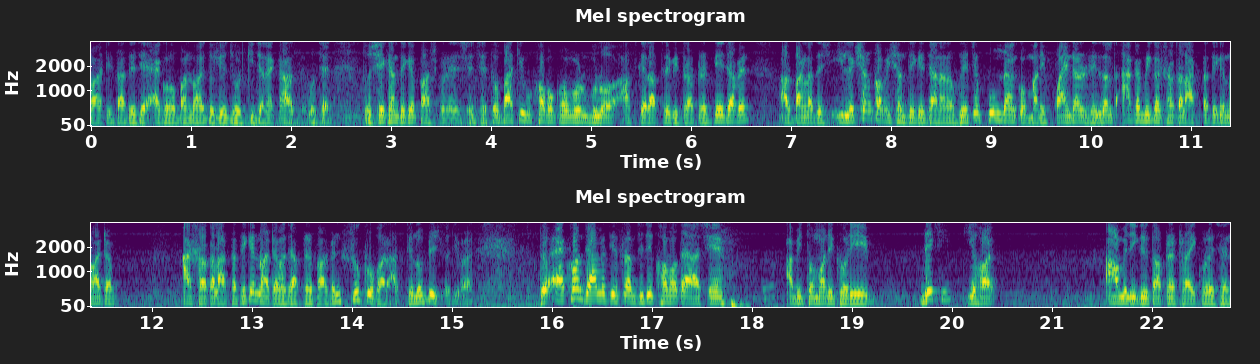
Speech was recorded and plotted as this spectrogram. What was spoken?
পার্টি। তাদের যে এগারো বা নয় দলীয় জোট কি যেন একটা আছে, বুঝছেন? তো সেখান থেকে পাশ করে এসেছে। তো বাকি খবর খবরগুলো আজকে রাত্রের ভিতরে আপনারা পেয়ে যাবেন। আর বাংলাদেশ ইলেকশন কমিশন থেকে জানানো হয়েছে পূর্ণাঙ্গ মানে ফাইনাল রেজাল্ট আগামীকাল সকাল আটটা থেকে নয়টা আর সকাল আটটা থেকে নয়টা বাজে আপনারা পারবেন শুক্রবার, আজকে হলো বৃহস্পতিবার। তো এখন জামায়াত ইসলাম যদি ক্ষমতায় আসে, আমি তোমারই করি দেখি কি হয়। আওয়ামী লীগের তো আপনারা ট্রাই করেছেন,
